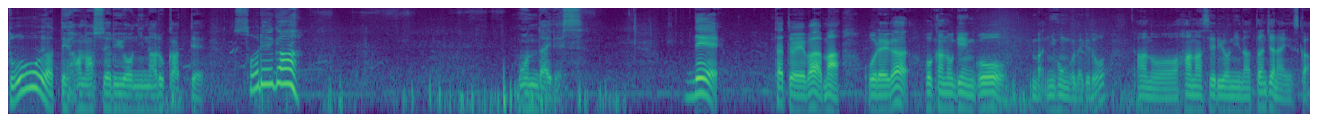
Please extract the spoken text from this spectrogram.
どうやって話せるようになるかってそれが問題です。で例えばまあ俺が他の言語を、まあ、日本語だけどあの話せるようになったんじゃないですか。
